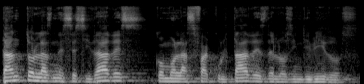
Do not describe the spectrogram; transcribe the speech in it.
tanto las necesidades como las facultades de los individuos.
